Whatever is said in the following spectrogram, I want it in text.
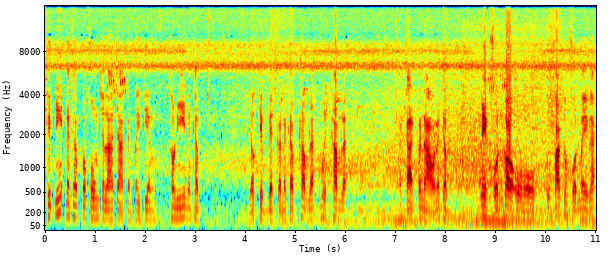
คลิปนี้นะครับก็คงจะลาจากกันไปเพียงเท่านี้นะครับ เดี๋ยวเก็บเบ็ดก่อนนะครับค่ำแล้วมืดค่ำแล้วอากาศก็หนาวนะครับ เมฆฝนก็โอ้โหครึ้มฟ้าครึ้มฝนมาอีกแล้ว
